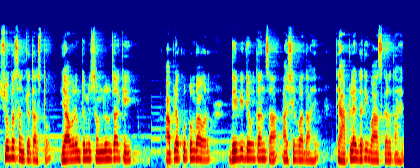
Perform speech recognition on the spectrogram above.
शुभ संकेत असतो. यावरून तुम्ही समजून जा की आपल्या कुटुंबावर देवी देवतांचा आशीर्वाद आहे ते आपल्या घरी वास करत आहेत.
